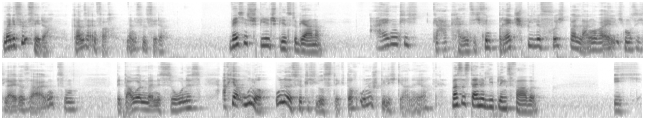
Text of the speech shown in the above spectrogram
Meine Füllfeder, ganz einfach, meine Füllfeder. Welches Spiel spielst du gerne? Eigentlich gar keins. Ich finde Brettspiele furchtbar langweilig, muss ich leider sagen, zum Bedauern meines Sohnes. Ach ja, Uno. Uno ist wirklich lustig. Doch, Uno spiele ich gerne, ja. Was ist deine Lieblingsfarbe? Ich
